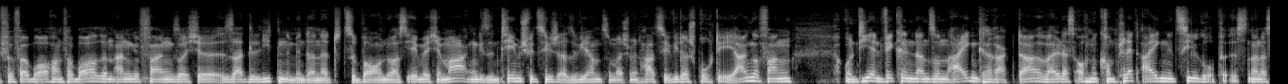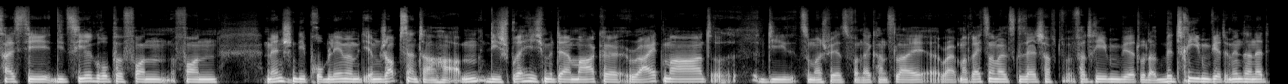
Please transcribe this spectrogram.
für Verbraucher und Verbraucherinnen angefangen, solche Satelliten im Internet zu bauen. Du hast irgendwelche Marken, die sind themenspezifisch. Also wir haben zum Beispiel mit hcwiderspruch.de angefangen und die entwickeln dann so einen Eigencharakter, weil das auch eine komplett eigene Zielgruppe ist. Ne? Das heißt, die, die Zielgruppe von, von Menschen, die Probleme mit ihrem Jobcenter haben, die spreche ich mit der Marke RightMart, die zum Beispiel jetzt von der Kanzlei äh, RightMart Rechtsanwaltsgesellschaft vertrieben wird oder betrieben wird im Internet,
